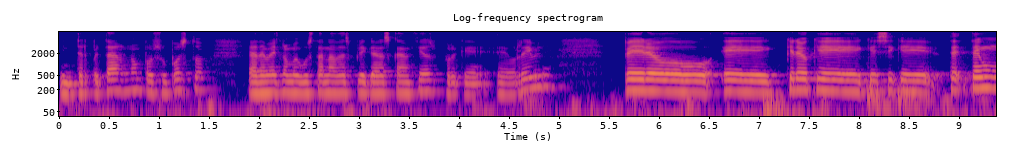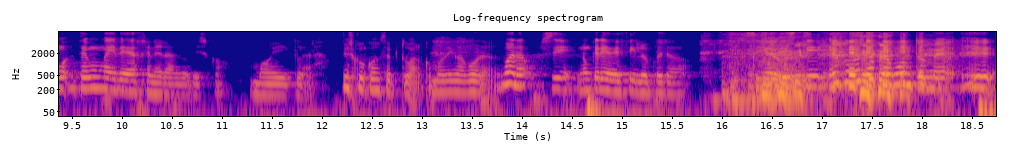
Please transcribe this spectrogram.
interpretar, non? Por suposto, e ademais non me gusta nada explicar as cancións porque é horrible, pero eh, creo que, que sí que te, ten, un, ten unha idea general o disco, moi clara. Disco conceptual, como digo agora. Bueno, sí, non quería dicilo, pero... Sí, eu, disque... eu con isto pregúntome, eh,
